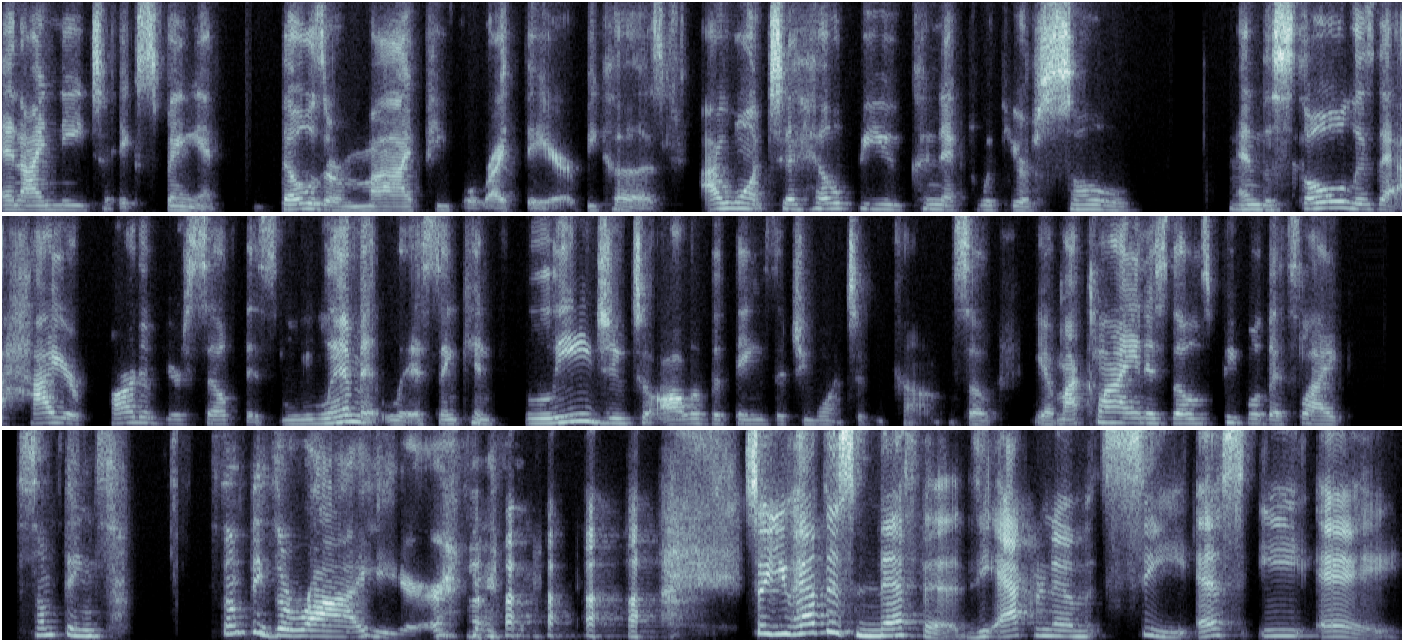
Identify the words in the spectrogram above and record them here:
and I need to expand those are my people right there because I want to help you connect with your soul. Mm-hmm. And the mm-hmm. soul is that higher part of yourself that's limitless and can lead you to all of the things that you want to become. So, yeah, my client is those people that's like, something's something's awry here. so you have this method, the acronym C S E A.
